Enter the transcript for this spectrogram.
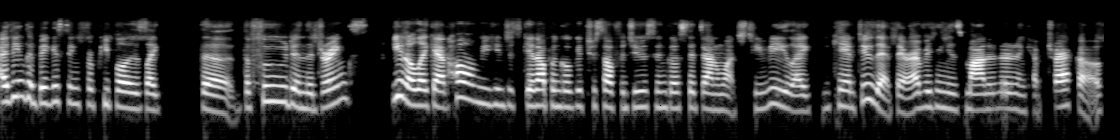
I think the biggest thing for people is like the the food and the drinks. You know, like at home you can just get up and go get yourself a juice and go sit down and watch TV. Like you can't do that there. Everything is monitored and kept track of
